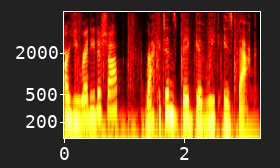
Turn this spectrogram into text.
Are you ready to shop? Rakuten's Big Give Week is back.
